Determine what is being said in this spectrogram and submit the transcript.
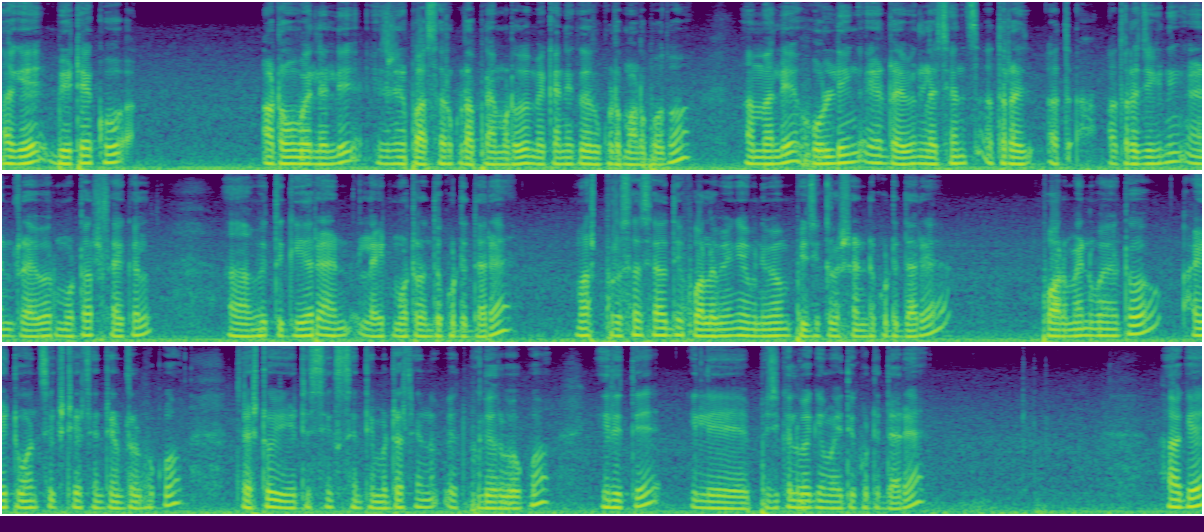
ಹಾಗೆ ಬಿ ಟೆಕ್ಕು ಆಟೋಮೊಬೈಲಲ್ಲಿ ಇಂಜಿನಿಯರ್ ಪಾಸರ್ ಕೂಡ ಅಪ್ಲೈ ಮಾಡ್ಬೋದು ಮೆಕ್ಯಾನಿಕಲ್ ಕೂಡ ಮಾಡ್ಬೋದು. ಆಮೇಲೆ ಹೋಲ್ಡಿಂಗ್ ಆ್ಯಂಡ್ ಡ್ರೈವಿಂಗ್ ಲೈಸೆನ್ಸ್ ಅಥರ authorising and driver motorcycle with gear and light motor ಅಂತ ಕೊಟ್ಟಿದ್ದಾರೆ. ಮಸ್ಟ್ ಪ್ರೊಸೆಸ್ ಯಾವ the following minimum physical standard ಕೊಟ್ಟಿದ್ದಾರೆ. ಫಾರ್ಮೆಂಟ್ ಬಂದ್ಬಿಟ್ಟು height one sixty eight centimetre ಇರಬೇಕು ಚೆಸ್ಟು ಏಯ್ಟಿ ಸಿಕ್ಸ್ ಸೆಂಟಿಮೀಟರ್ಸ್ ಏನು ಎತ್ಫುಲ್ ಇರಬೇಕು. ಈ ರೀತಿ ಇಲ್ಲಿ ಫಿಸಿಕಲ್ ಬಗ್ಗೆ ಮಾಹಿತಿ ಕೊಟ್ಟಿದ್ದಾರೆ. ಹಾಗೆ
